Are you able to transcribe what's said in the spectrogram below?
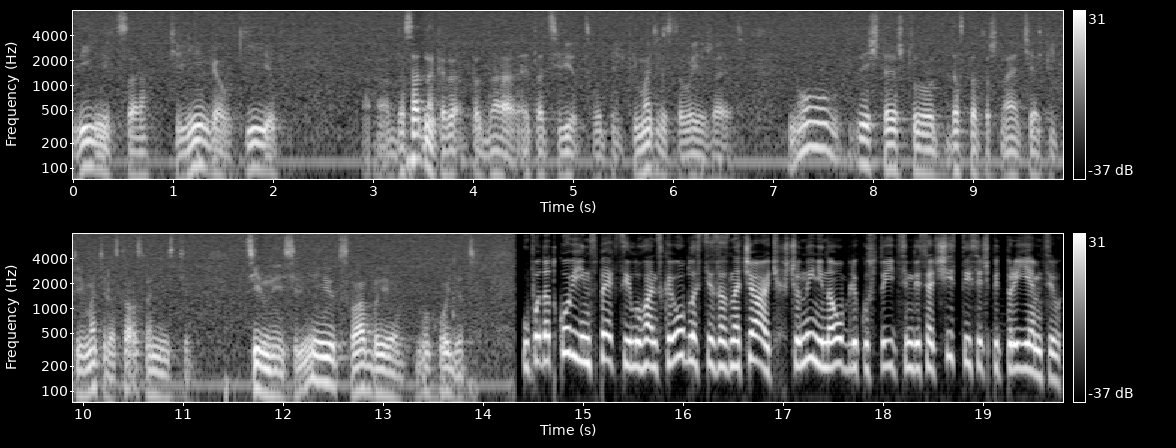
Винница, Чернигов, Киев. А, Досадно, когда когда этот цвет вот, предпринимательства выезжает. Ну, я считаю, что достаточная часть предпринимателей осталась на месте. Сильные сильнеют, слабые уходят. У податковій інспекції Луганської області зазначають, що нині на обліку стоїть 76 тисяч підприємців.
